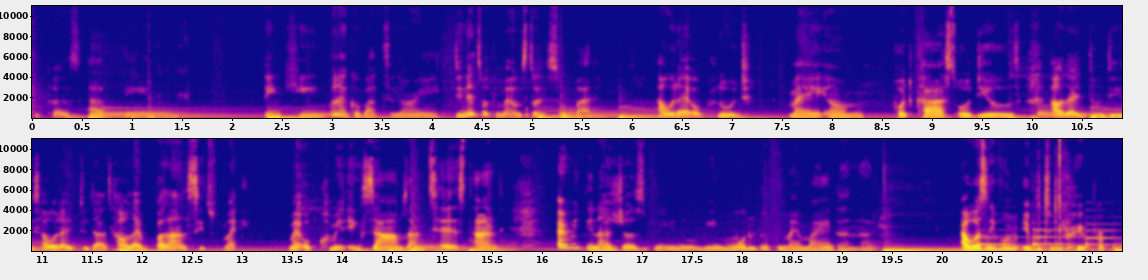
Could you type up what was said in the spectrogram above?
because I've been thinking when I go back to learning, the network in my hostel is so bad. How would I upload my um podcast audios? How would I do this? How would I do that? How would I balance it with my my upcoming exams and tests? And everything has just been, you know, being muddled up in my mind, and I, I wasn't even able to pray properly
